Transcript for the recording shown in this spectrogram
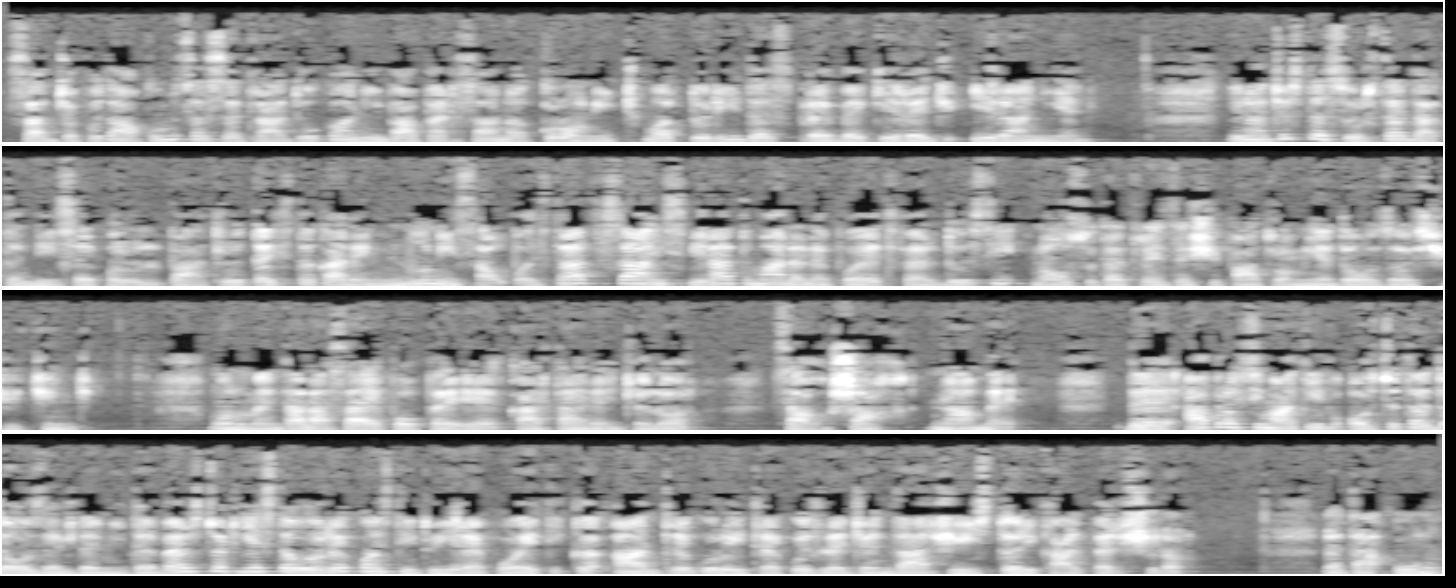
S-a început acum să se traducă în limba persană cronici mărturii despre vechi regi iranieni. Din aceste surse, datând din secolul IV, texte care nu ni s-au păstrat, s-a inspirat marele poet Ferdusi 934-1025 monumentala sa epopee, Carta Regelor, sau Name, de aproximativ 120.000 de versuri, este o reconstituire poetică a întregului trecut legendar și istoric al perșilor. Nota 1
